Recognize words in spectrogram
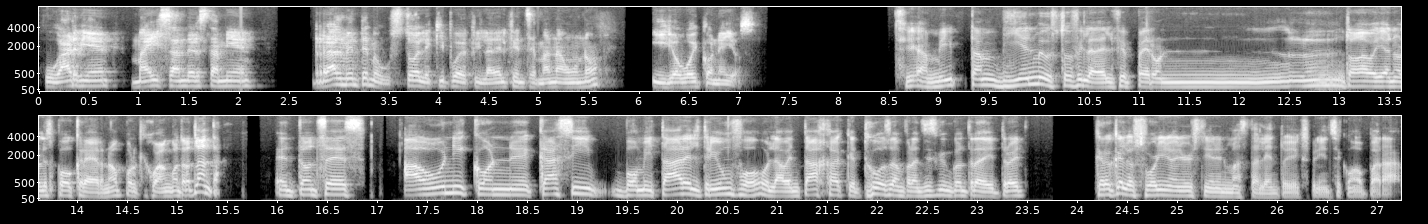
jugar bien, Miles Sanders también. Realmente me gustó el equipo de Filadelfia en semana uno y yo voy con ellos. Sí, a mí también me gustó Filadelfia, pero todavía no les puedo creer, ¿no? Porque juegan contra Atlanta. Entonces, aún y con eh, casi vomitar el triunfo o la ventaja que tuvo San Francisco en contra de Detroit, creo que los 49ers tienen más talento y experiencia como para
